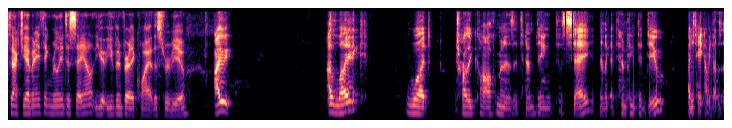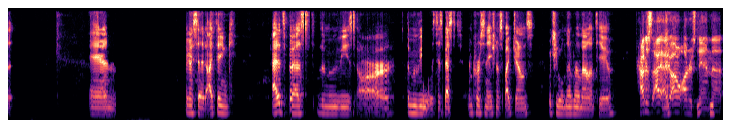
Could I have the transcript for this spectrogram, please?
Zach, do you have anything really to say? You you've been very quiet this review. I I like what Charlie Kaufman is attempting to say and like attempting to do. I just hate how he does it. And like I said, I think at its best the movies are the movie is his best impersonation of Spike Jonze, which he will never amount to. How does I I don't understand that.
